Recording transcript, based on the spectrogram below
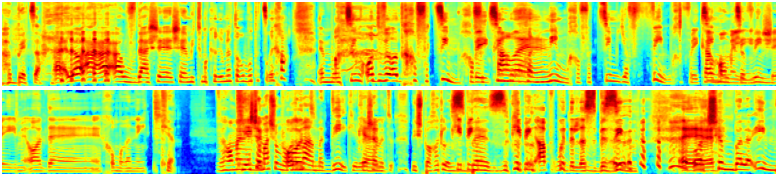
הבצע. ה- לא, העובדה ש- שהם מתמכרים לתרבות הצריכה. הם רוצים עוד ועוד חפצים, חפצים בעיקר, אה, מוכנים, חפצים יפים, בעיקר חפצים הומלי, מעוצבים. שהיא מאוד אה, חומרנית. כן. והומלי כי יש שם משהו מאוד ופוד, מעמדי, כאילו יש כן. שם את משפחת Keeping- לזבז, Keeping up with the לבזבזים. או אה, הצ'מבלאים.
